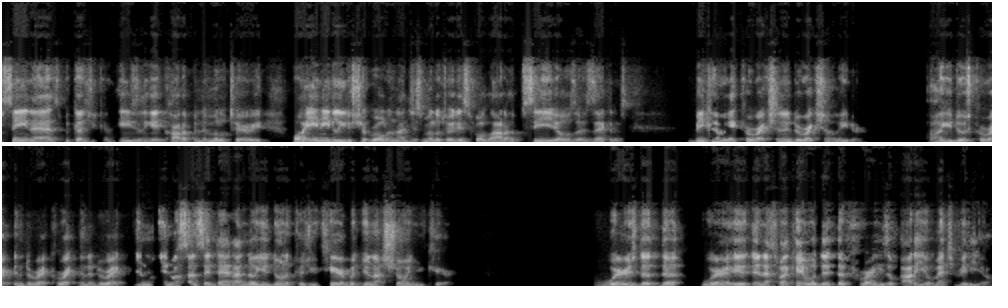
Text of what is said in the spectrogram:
seen as because you can easily get caught up in the military or any leadership role, and not just military. This for a lot of CEOs or executives, becoming a correction and direction leader all you do is correct and direct, correct and direct. And, and my son said, Dad, I know you're doing it because you care, but you're not showing you care. Where is the the where is and that's why I came with the, the phrase of audio match video.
